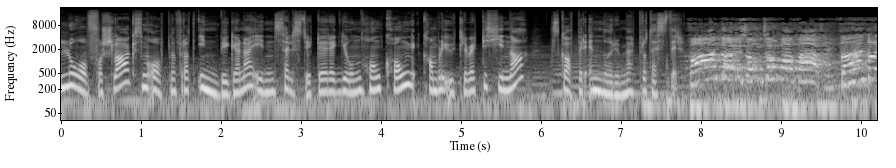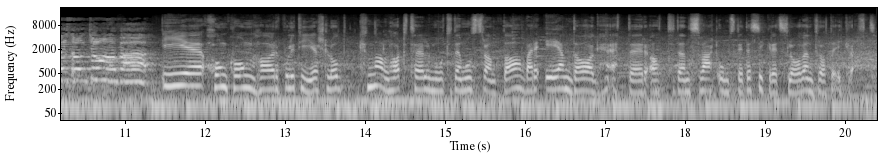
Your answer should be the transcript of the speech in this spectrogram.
lovforslag som åpner for at innbyggerne i den selvstyrte regionen Hongkong kan bli utlevert til Kina, skaper enorme protester. I Hongkong har politiet slått knallhardt til mot demonstranter bare én dag etter at den svært omstridte sikkerhetsloven trådte i kraft.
